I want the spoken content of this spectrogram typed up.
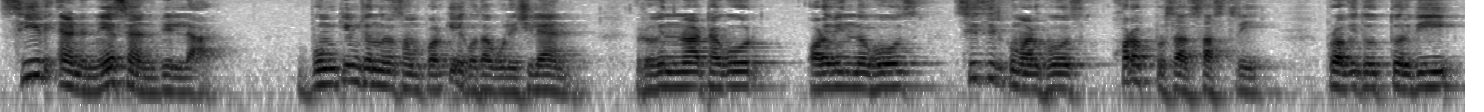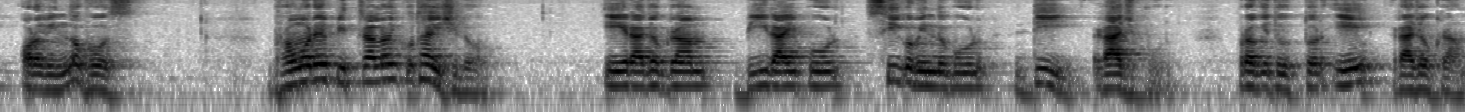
seer and nation builder Bankimchandra সম্পর্কে একথা বলেছিলেন। রবীন্দ্রনাথ ঠাকুর, অরবিন্দ ঘোষ, শিশির কুমার ঘোষ, হরপ্রসাদ শাস্ত্রী। প্রকৃত উত্তর বি অরবিন্দ ঘোষ। ভ্রমণের পিত্রালয় কোথায় ছিল? A, Rajgram, B, Raipur, C, Gobindapur, D, Rajpur. প্রকৃত উত্তর এ, রাজগ্রাম।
